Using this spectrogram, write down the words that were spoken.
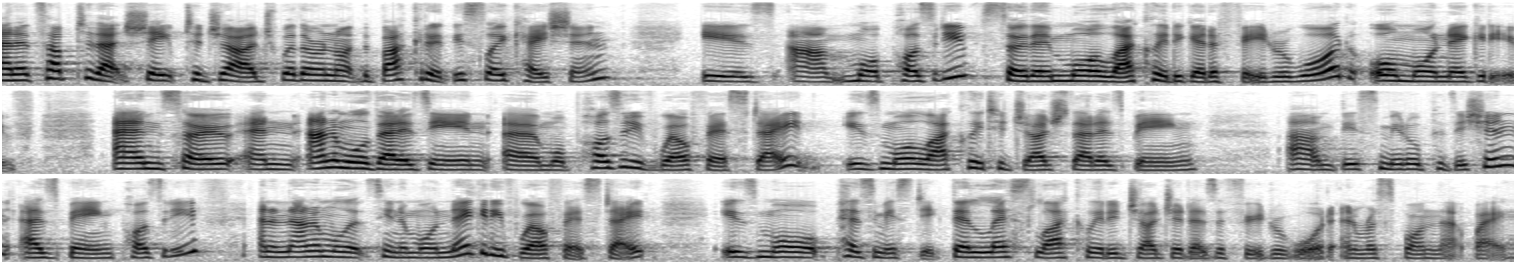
and it's up to that sheep to judge whether or not the bucket at this location is um, more positive, so they're more likely to get a feed reward, or more negative. And so an animal that is in a more positive welfare state is more likely to judge that as being um, this middle position as being positive, and an animal that's in a more negative welfare state is more pessimistic. They're less likely to judge it as a food reward and respond that way.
